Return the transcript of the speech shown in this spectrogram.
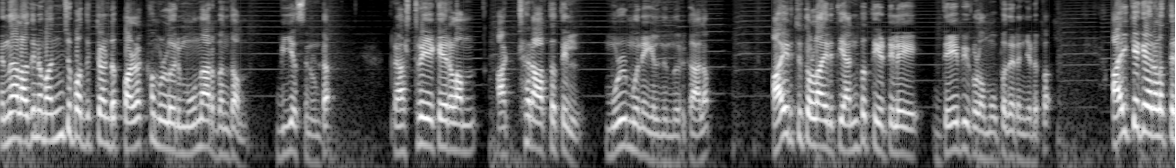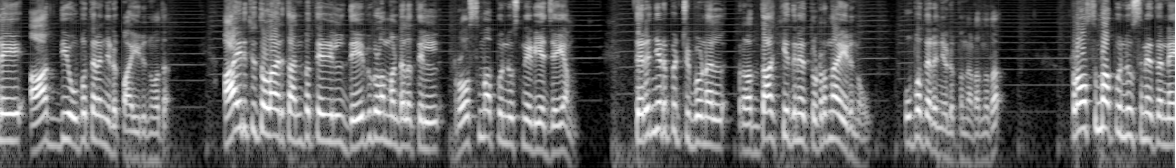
എന്നാൽ അതിനും അഞ്ചു പതിറ്റാണ്ട് പഴക്കമുള്ള ഒരു മൂന്നാർ ബന്ധം വി എസിനുണ്ട് രാഷ്ട്രീയ കേരളം അക്ഷരാർത്ഥത്തിൽ മുൾമുനയിൽ നിന്നൊരു കാലം. ആയിരത്തി തൊള്ളായിരത്തി അൻപത്തി എട്ടിലെ ദേവികുളം ഉപതെരഞ്ഞെടുപ്പ്. ഐക്യ കേരളത്തിലെ ആദ്യ ഉപതെരഞ്ഞെടുപ്പായിരുന്നു അത്. ആയിരത്തി തൊള്ളായിരത്തി അൻപത്തി ഏഴിൽ ദേവികുളം മണ്ഡലത്തിൽ റോസ്മ പുന്നൂസ് നേടിയ ജയം തെരഞ്ഞെടുപ്പ് ട്രിബ്യൂണൽ റദ്ദാക്കിയതിനെ തുടർന്നായിരുന്നു ഉപതെരഞ്ഞെടുപ്പ് നടന്നത്. റോസ്മ പുന്നൂസിനെ തന്നെ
